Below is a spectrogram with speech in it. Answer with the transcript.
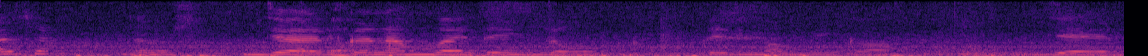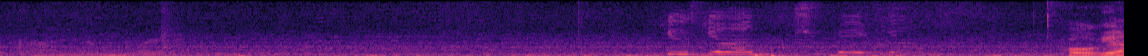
ऐसा? जेड का नंबर देख लो। तेरी मम्मी का। जेड का नंबर क्योंकि मैं हूँ हो गया?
